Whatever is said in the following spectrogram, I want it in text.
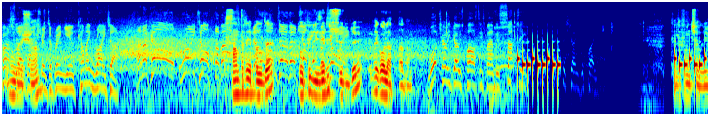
first leg action to bring you coming right up. And a goal right off the bat. Santra yapıldı, topu ileri sürdü ve gol attı adam. Watch how he goes past his man with such ease. To change of pace. Telefon çalıyor.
